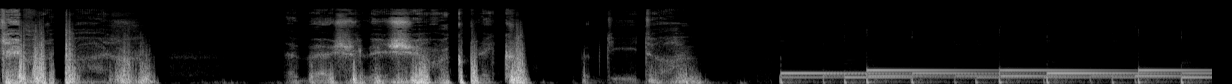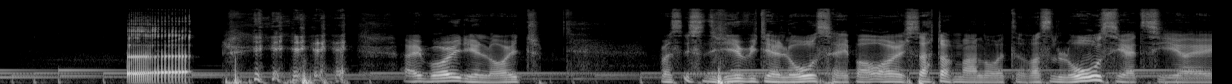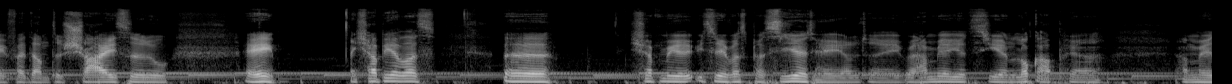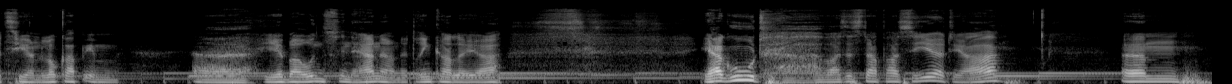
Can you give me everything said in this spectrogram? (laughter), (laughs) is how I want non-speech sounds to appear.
Past. Der wöchentliche Rückblick mit Dieter. (laughs) Hey moin, ihr Leute. Was ist denn hier wieder los, hey, bei euch? Sag doch mal, Leute, was ist los jetzt hier, ey? Verdammte Scheiße, du. Ey, ich hab hier was, äh, ich hab mir, ist hier was passiert, hey, Alter, ey. Wir haben ja jetzt hier ein Lockup, ja. Haben wir jetzt hier ein Lockup im, äh, hier bei uns in Herne an der Trinkhalle, ja. Ja gut, was ist da passiert, ja? Ähm,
